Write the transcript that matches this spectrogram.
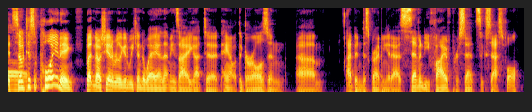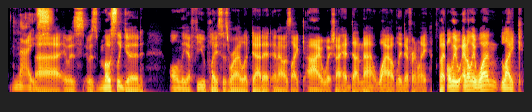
It's so Oh. disappointing. But no, she had a really good weekend away, and that means I got to hang out with the girls, and um, I've been describing it as seventy five percent successful. nice. Uh, it was it was mostly good. Only a few places where I looked at it and I was like, I wish I had done that wildly differently. But only and only one like,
